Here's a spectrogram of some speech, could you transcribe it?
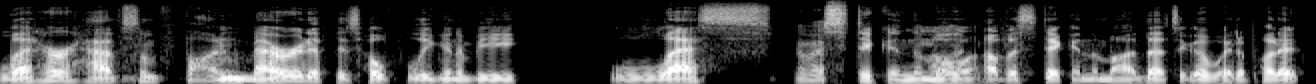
Let her have some fun. Meredith is hopefully going to be less of a stick in the mud. of a stick in the mud. That's a good way to put it.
